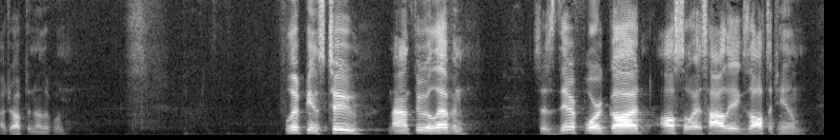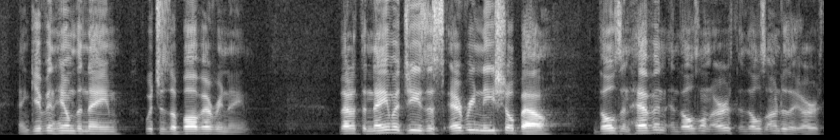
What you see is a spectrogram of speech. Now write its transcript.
I dropped another one. Philippians 2 9 through 11 says, Therefore, God also has highly exalted him and given him the name which is above every name. That at the name of Jesus every knee shall bow, those in heaven and those on earth and those under the earth,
